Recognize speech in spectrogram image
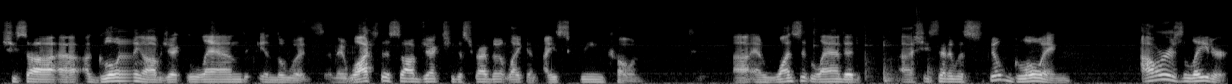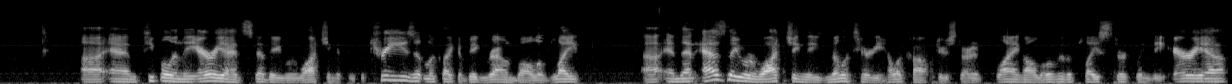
she saw a, a glowing object land in the woods. And they watched this object. She described it like an ice cream cone. Uh, and once it landed, uh, she said it was still glowing hours later. Uh, and people in the area had said they were watching it through the trees. It looked like a big round ball of light. Uh, and then as they were watching, these military helicopters started flying all over the place, circling the area.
